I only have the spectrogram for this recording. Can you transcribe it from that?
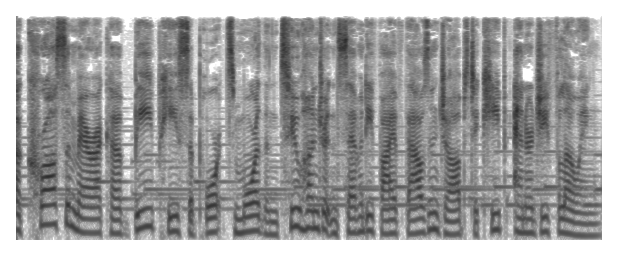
Across America, BP supports more than 275,000 jobs to keep energy flowing.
